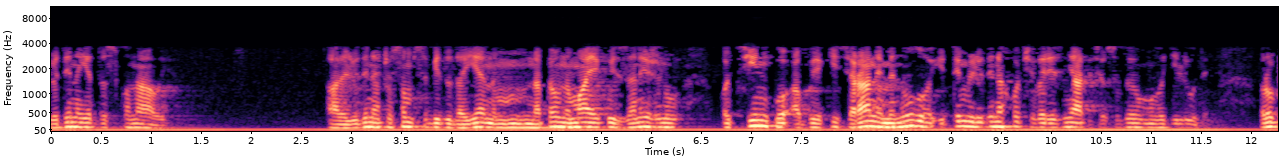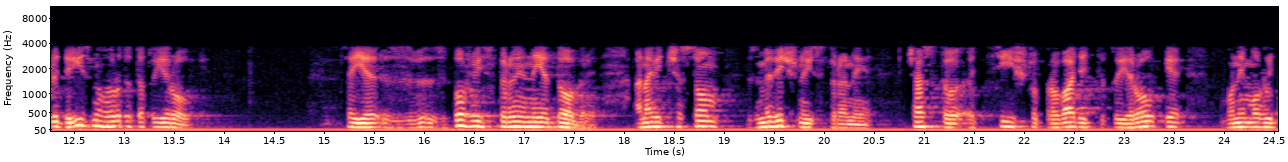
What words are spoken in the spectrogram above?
Людина є досконалою. Але людина часом собі додає, напевно, має якусь занижену оцінку або якісь рани минулого, і тим людина хоче вирізнятися, особливо молоді люди. Роблять різного роду татуїровки. Це є з, Божої сторони не є добре. А навіть часом з медичної сторони, часто ті, що проводять татуїровки, вони можуть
